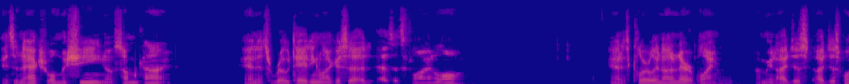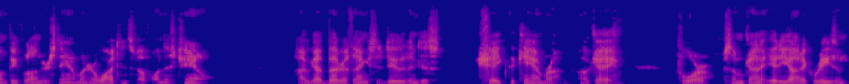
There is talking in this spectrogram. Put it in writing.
It's an actual machine of some kind. And it's rotating, like I said, as it's flying along. And it's clearly not an airplane. I mean, I just, I just want people to understand when they're watching stuff on this channel. I've got better things to do than just shake the camera, okay? For some kind of idiotic reason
